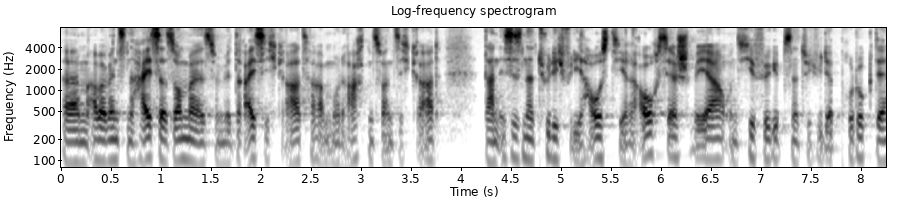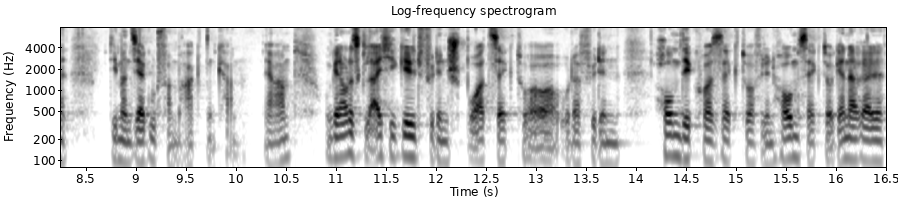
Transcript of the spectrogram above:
Ähm, aber wenn es ein heißer Sommer ist, wenn wir 30 Grad haben oder 28 Grad, dann ist es natürlich für die Haustiere auch sehr schwer und hierfür gibt es natürlich wieder Produkte, die man sehr gut vermarkten kann. Ja, und genau das gleiche gilt für den Sportsektor oder für den Home-Decor-Sektor, für den Home-Sektor generell.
